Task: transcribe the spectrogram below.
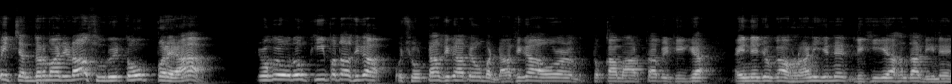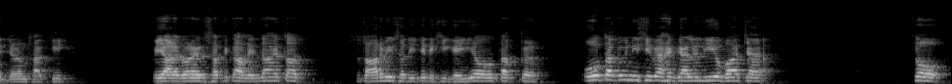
ਵੀ ਚੰਦਰਮਾ ਜਿਹੜਾ ਉਹ ਸੂਰਜ ਤੋਂ ਉੱਪਰ ਆ। ਕਿਉਂਕਿ ਉਦੋਂ ਕੀ ਪਤਾ ਸੀਗਾ? ਉਹ ਛੋਟਾ ਸੀਗਾ ਤੇ ਉਹ ਵੱਡਾ ਸੀਗਾ, ਉਹ ਤੁੱਕਾ ਮਾਰਤਾ ਵੀ ਠੀਕ ਆ। ਇੰਨੇ ਜੋਗਾ ਹੋਣਾ ਨਹੀਂ ਜਿਹਨੇ ਲਿਖੀ ਆ, ਹੰਦਾਲੀ ਨੇ ਜਨਮ ਸਾਖੀ। ਵੀ ਆਲੇ ਦੁਆਲੇ ਰਿਸਰਚ ਕਰ ਲੈਂਦਾ, ਇਹ ਤਾਂ 17ਵੀਂ ਸਦੀ 'ਚ ਲਿਖੀ ਗਈ ਆ, ਉਦੋਂ ਤੱਕ ਉਦੋਂ ਤੱਕ ਵੀ ਨਹੀਂ ਸੀ ਵੈਸੇ ਗੈਲੀਲੀਓ ਬਾਅਦ ਚ ਆਇਆ ਸੋ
